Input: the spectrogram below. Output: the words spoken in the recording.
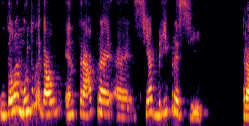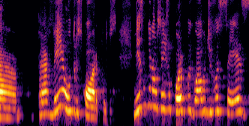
Então é muito legal entrar para é, se abrir para esse para para ver outros corpos, mesmo que não seja o corpo igual o de vocês.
